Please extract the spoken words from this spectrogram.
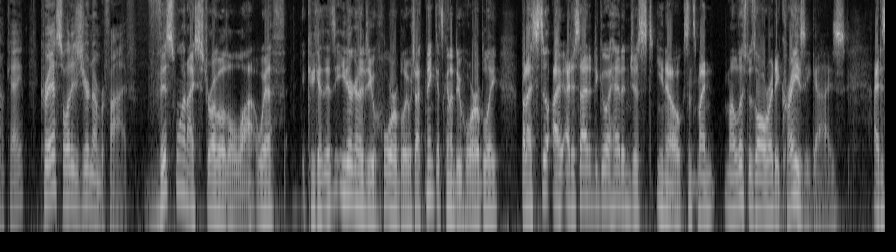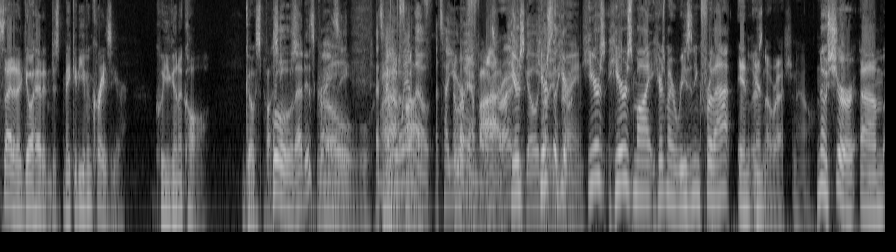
okay. Chris, what is your number five? This one I struggled a lot with because it's either going to do horribly, which I think it's going to do horribly, but I still I, I decided to go ahead and just you know since my my list was already crazy, guys, I decided I'd go ahead and just make it even crazier. Who you gonna call? Ghostbusters. Oh, that is crazy. No. That's Wow. how you win, though. That's how you Number win. five. That's right. here's You go here's the, here- here's here's my here's my reasoning for that. And, There's and- no rationale. No, sure. Um,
